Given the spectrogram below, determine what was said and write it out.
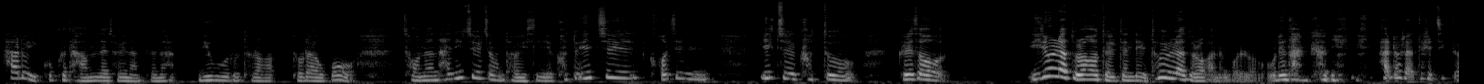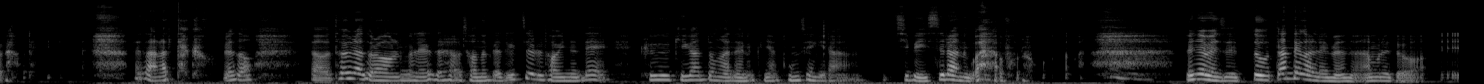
하루 있고 그 다음 날 저희 남편은 하- 미국으로 돌아 돌아오고 저는 한 일주일 정도 더 있을 예. 그것도 일주일 거진 일주일 그것도 그래서 일요일 날 돌아가도 될 텐데 토요일 날 돌아가는 걸로 우리 남편이 하루라도 일찍 돌아오래. 그래서 알았다고. 그래서 어, 토요일날 돌아오는 걸 해서 저는 그래도 일주일을 더 있는데 그 기간 동안에는 그냥 동생이랑 집에 있으라는 거야 보러. 왜냐면 이제 또 딴 데 가려면 아무래도 예,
